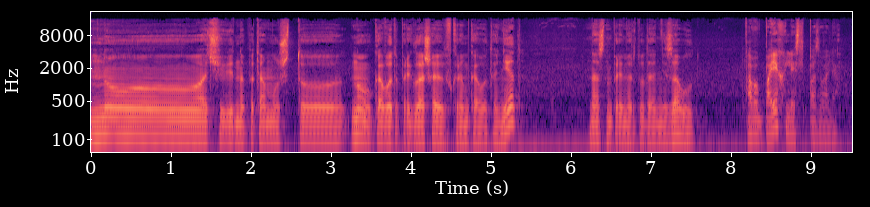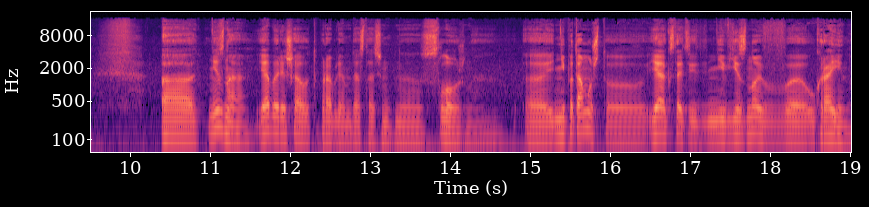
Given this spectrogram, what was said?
Ну, очевидно, потому что, ну, кого-то приглашают в Крым, кого-то нет. Нас, например, туда не зовут. А вы поехали, если позвали? А, не знаю. Я бы решал эту проблему достаточно сложно. Э, не потому, что... Я, кстати, не въездной в Украину.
